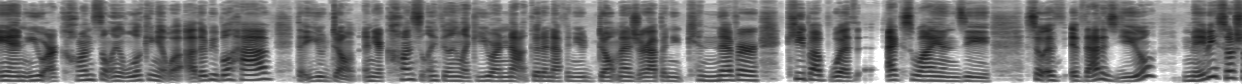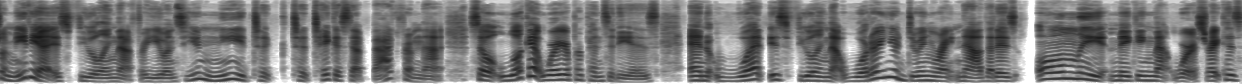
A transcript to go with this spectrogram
and you are constantly looking at what other people have that you don't and you're constantly feeling like you are not good enough and you don't measure up and you can never keep up with x y and z. So if if that is you maybe social media is fueling that for you and so you need to to take a step back from that. So look at where your propensity is and what is fueling that? What are you doing right now that is only making that worse right? Because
